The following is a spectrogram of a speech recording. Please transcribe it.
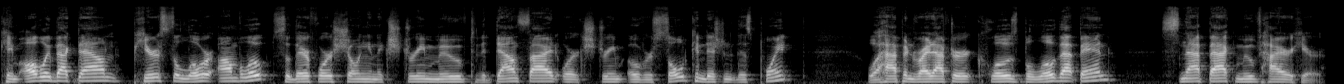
came all the way back down, pierced the lower envelope, so therefore showing an extreme move to the downside or extreme oversold condition at this point. What happened right after it closed below that band? Snap back, moved higher here.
